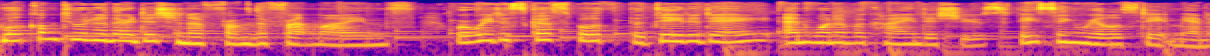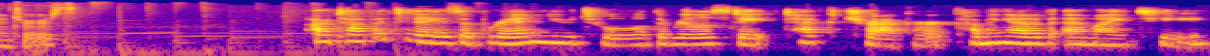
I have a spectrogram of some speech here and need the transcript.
Welcome to another edition of From the Front Lines, where we discuss both the day to day and one of a kind issues facing real estate managers. Our topic today is a brand new tool, the Real Estate Tech Tracker, coming out of MIT.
